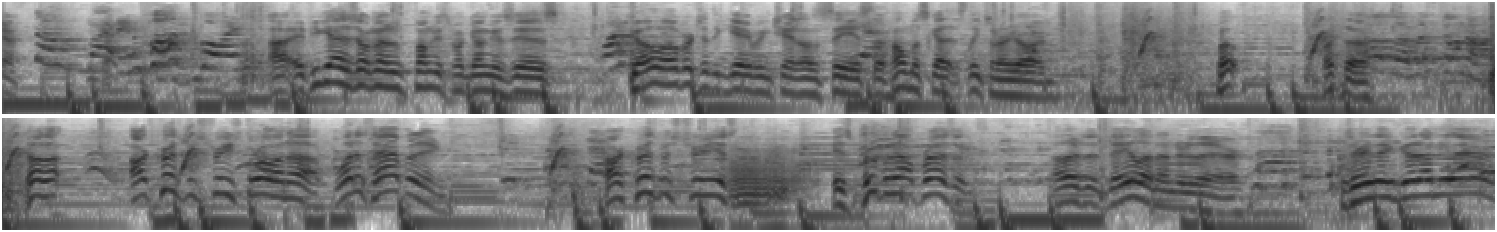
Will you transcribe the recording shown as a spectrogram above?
yeah. some like popcorn. Uh, if you guys don't know who Fungus McGungus is, go over to the gaming channel and see. It's the homeless guy that sleeps in our yard. Whoa. What the? Oh, Lord, what's going on? No, no. Our Christmas tree's throwing up. What is happening? Our Christmas tree is is pooping out presents. Oh, there's a Daylin under there. Is there anything good under there?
